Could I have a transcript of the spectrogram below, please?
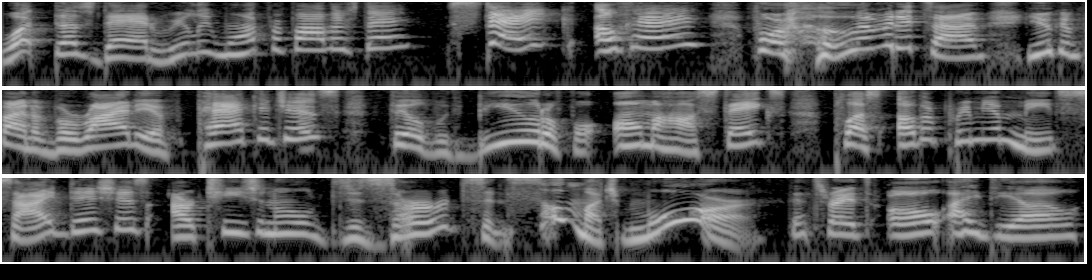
What does dad really want for Father's Day? Steak, okay? For a limited time, you can find a variety of packages filled with beautiful Omaha steaks, plus other premium meats, side dishes, artisanal desserts, and so much more. That's right. It's all ideal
